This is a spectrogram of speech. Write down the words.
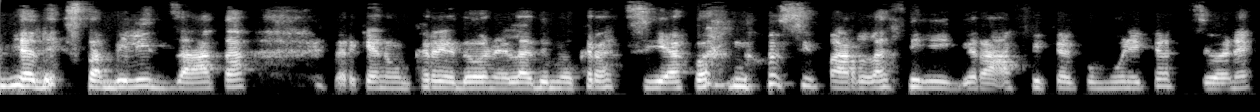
mi ha destabilizzata perché non credo nella democrazia quando si parla di grafica e comunicazione,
